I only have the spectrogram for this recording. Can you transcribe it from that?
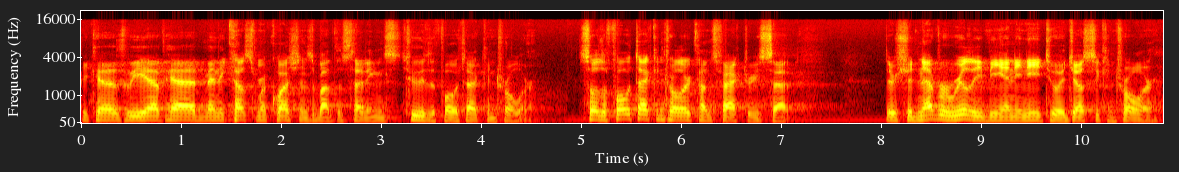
because we have had many customer questions about the settings to the Fotek controller. So the Fotek controller comes factory set. There should never really be any need to adjust the controller.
